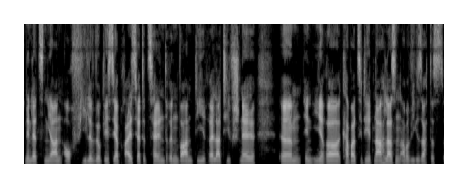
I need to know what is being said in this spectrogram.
in den letzten Jahren auch viele wirklich sehr preiswerte Zellen drin waren, die relativ schnell ähm, in ihrer Kapazität nachlassen. Aber wie gesagt, das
